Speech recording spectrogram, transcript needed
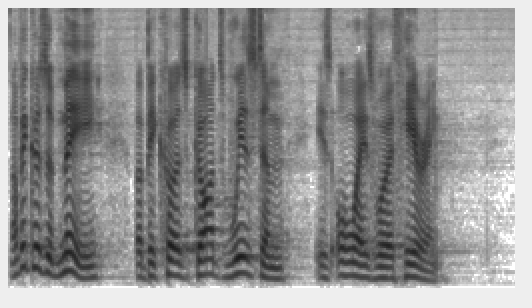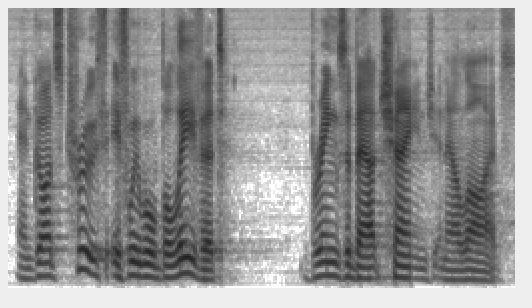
Not because of me, but because God's wisdom is always worth hearing. And God's truth, if we will believe it, brings about change in our lives.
